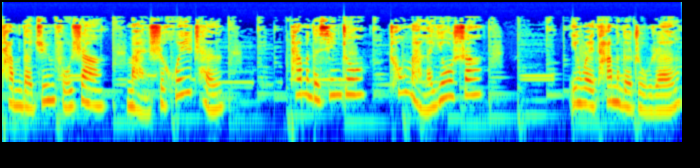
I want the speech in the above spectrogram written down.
他们的军服上满是灰尘，他们的心中充满了忧伤，因为他们的主人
